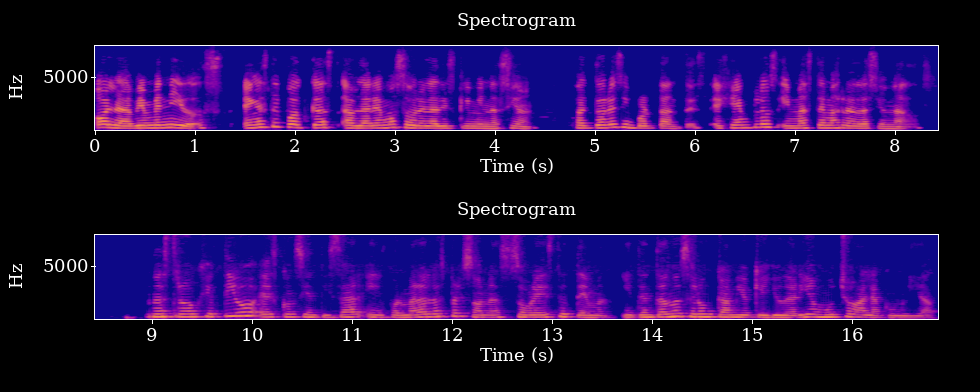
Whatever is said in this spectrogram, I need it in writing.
Hola, bienvenidos. En este podcast hablaremos sobre la discriminación, factores importantes, ejemplos y más temas relacionados. Nuestro objetivo es concientizar e informar a las personas sobre este tema, intentando hacer un cambio que ayudaría mucho a la comunidad.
